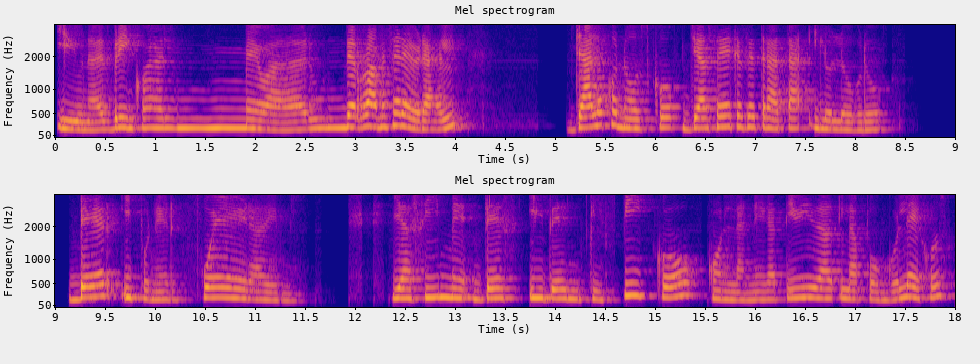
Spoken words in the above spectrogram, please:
y de una vez brinco, me va a dar un derrame cerebral, ya lo conozco, ya sé de qué se trata y lo logro ver y poner fuera de mí. Y así me desidentifico con la negatividad, la pongo lejos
